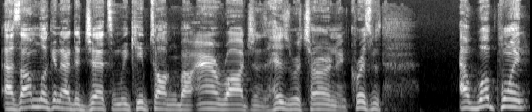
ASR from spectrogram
as I'm looking at the Jets, and we keep talking about Aaron Rodgers, his return, and Christmas, at what point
